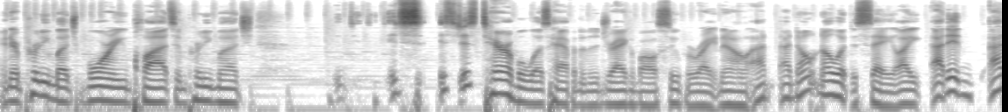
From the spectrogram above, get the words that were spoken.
and they're pretty much boring plots and pretty much it's it's just terrible what's happening to Dragon Ball Super right now. I I don't know what to say. Like I didn't I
